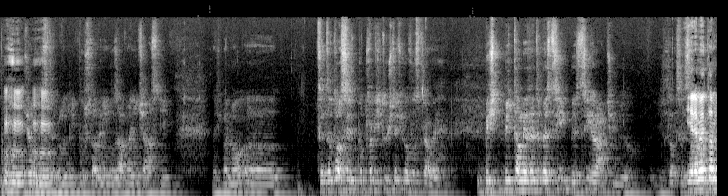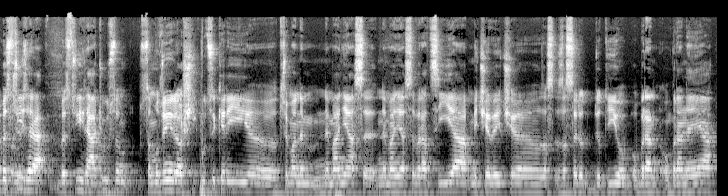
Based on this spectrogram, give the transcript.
mm-hmm. že jste byli líp postavení po základní části než Brno. Chcete to asi potvrdit už teď v Ostravě? Byť, byť tam jedete bez tří, bez tří hráčů, jo? Jedeme tam bez tří, hra, bez tří hráčů, jsou samozřejmě další kluci, který eh, třeba Nemanja se, Nemanja se vrací a Mičevič eh, zase do, do té obran, obrany a,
